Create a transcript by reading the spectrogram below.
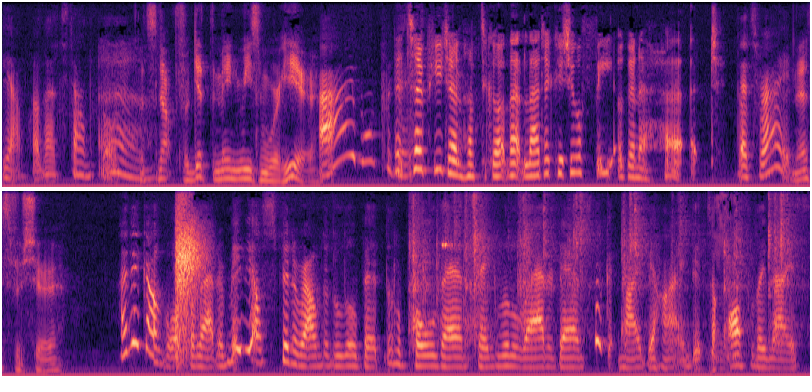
Yeah, well, that's down the road. Ah. Let's not forget the main reason we're here. I won't forget. Let's hope you don't have to go up that ladder because your feet are going to hurt. That's right. That's for sure. I think I'll go up the ladder. Maybe I'll spin around it a little bit. Little pole dancing, little ladder dance. Look at my behind. It's awfully nice.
